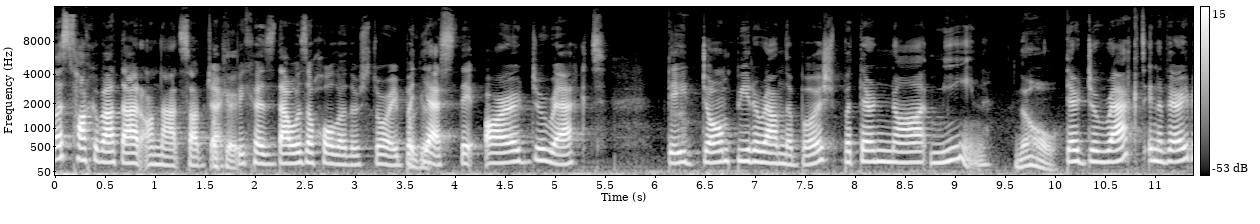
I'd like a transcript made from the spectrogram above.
let's talk about that on that subject Okay. because that was a whole other story but Okay. yes they are direct they don't beat around the bush but they're not mean No, they're direct in a very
